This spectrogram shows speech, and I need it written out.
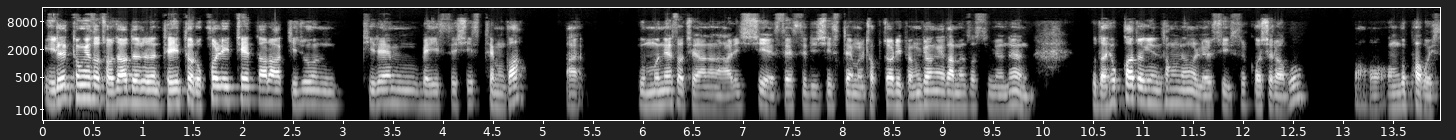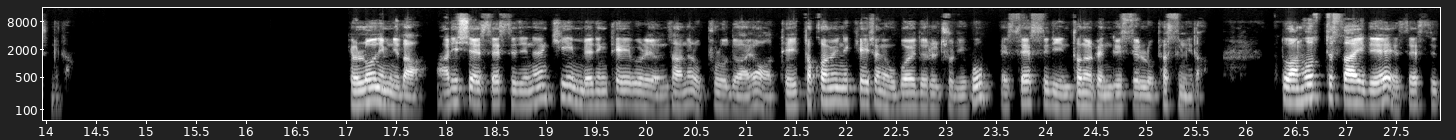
이를 통해서 저자들은 데이터 로컬리티에 따라 기존 DRAM 베이스 시스템과 아, 논문에서 제안한 REC SSD 시스템을 적절히 변경해 가면서 쓰면은 보다 효과적인 성능을 낼 수 있을 것이라고 어, 언급하고 있습니다. 결론입니다. REC SSD는 키 인베딩 테이블의 연산을 오프로드하여 데이터 커뮤니케이션의 오버헤드를 줄이고 SSD 인터널 밴드위스를 높였습니다. 또한 호스트 사이드의 SS,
